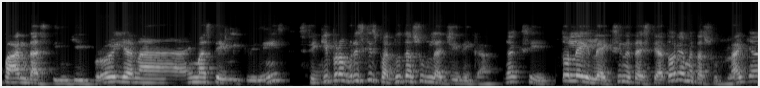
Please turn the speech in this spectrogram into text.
Πάντα στην Κύπρο, για να είμαστε ειλικρινείς. Στην Κύπρο βρίσκεις παντού τα σουβλατζίδικα. Εντάξει. Το λέει η λέξη, είναι τα εστιατόρια με τα σουβλάκια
